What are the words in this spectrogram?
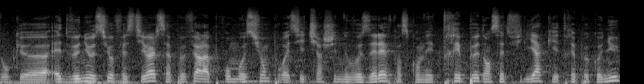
Donc, euh, être venu aussi au festival, ça peut faire la promotion pour essayer de chercher de nouveaux élèves parce qu'on est très peu dans cette filière qui est très peu connue.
